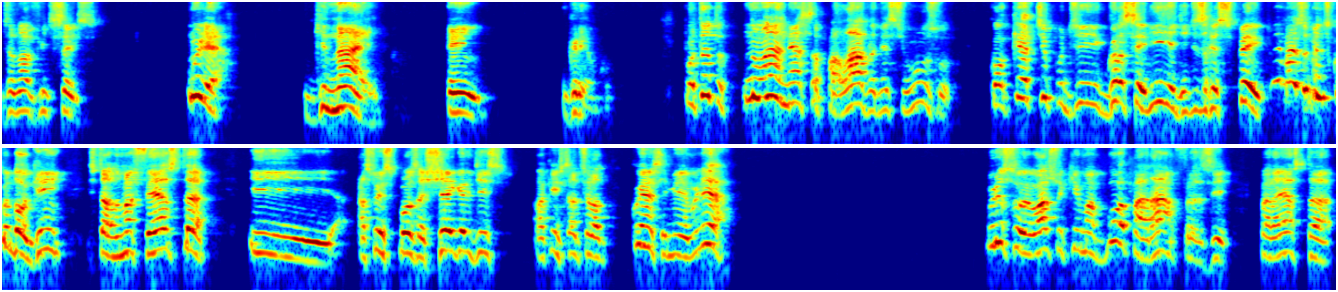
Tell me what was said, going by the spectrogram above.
19, 26. Mulher, gnai em grego. Portanto, não há nessa palavra, nesse uso, qualquer tipo de grosseria, de desrespeito. É mais ou menos quando alguém está numa festa e a sua esposa chega e diz a quem está do seu lado: Conhece minha mulher? Por isso, eu acho que uma boa paráfrase para esta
